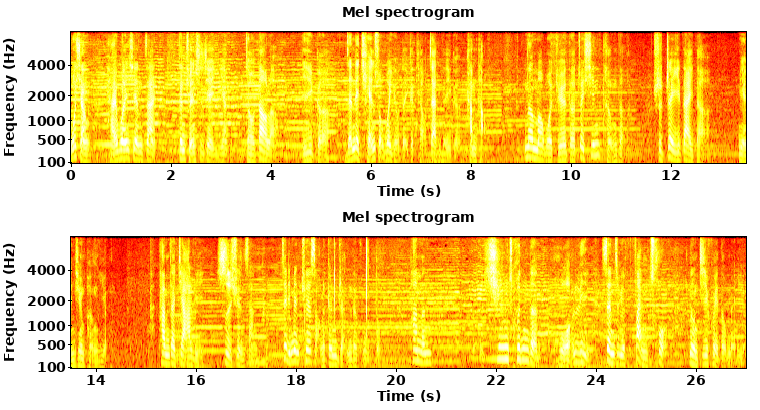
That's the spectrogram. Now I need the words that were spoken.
我想台湾现在跟全世界一样，走到了一个人类前所未有的一个挑战的一个探讨。那么我觉得最心疼的。是这一代的年轻朋友，他们在家里视讯上课，这里面缺少了跟人的互动，他们青春的活力，甚至于犯错那种机会都没有。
